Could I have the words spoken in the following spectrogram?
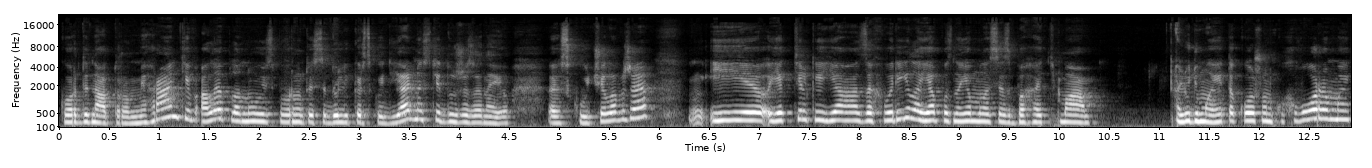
координатором мігрантів, але планую повернутися до лікарської діяльності. Дуже за нею е, скучила вже. І як тільки я захворіла, я познайомилася з багатьма. Людьми, також онкохворими,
